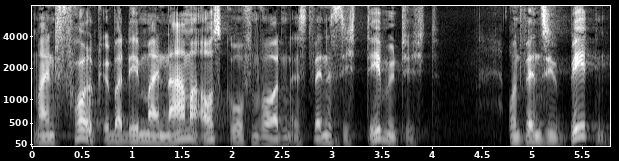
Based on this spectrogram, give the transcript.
mein Volk, über dem mein Name ausgerufen worden ist, wenn es sich demütigt und wenn sie beten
